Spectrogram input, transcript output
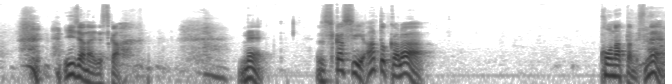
いいじゃないですか。ね。しかし、後から、こうなったんですね。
